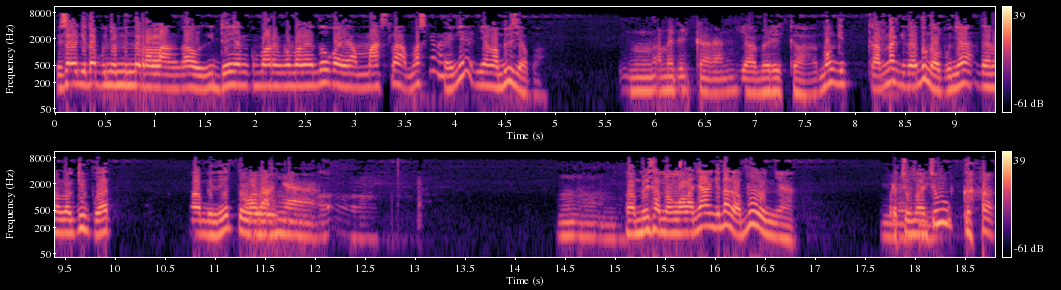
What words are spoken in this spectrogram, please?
Misal kita punya mineral langka, ide yang kemarin-kemarin itu kayak emas lah. Emas kan akhirnya yang ngambil siapa? hmm, Amerika kan. Ya Amerika. Emang kit- karena kita tuh nggak punya teknologi buat ngambil itu. Olahnya. Oh, oh. Hmm. Ngambil sama ngolahnya kan kita nggak punya. Iya Percuma sih. juga.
